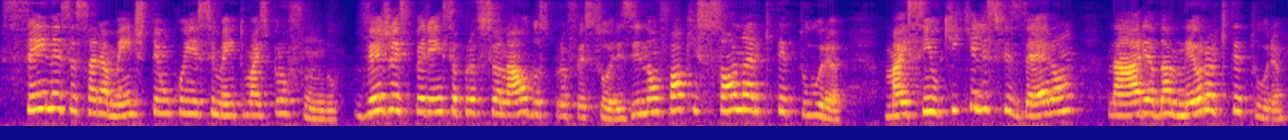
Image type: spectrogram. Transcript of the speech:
sem necessariamente ter um conhecimento mais profundo. Veja a experiência profissional dos professores e não foque só na arquitetura, mas sim o que, que eles fizeram na área da neuroarquitetura.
